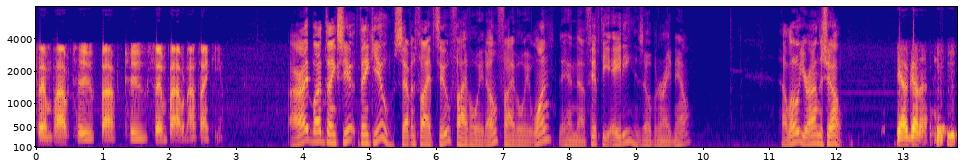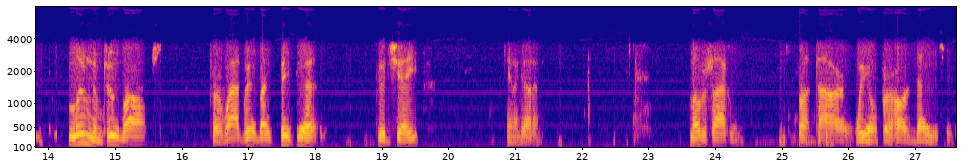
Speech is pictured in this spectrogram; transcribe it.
seven five two five two seven five. And I thank you. All right, bud. Thanks you. Thank you. 752-5080-5081 and uh, 5080 is open right now. Hello, you're on the show. Yeah, I've got a aluminum toolbox for a wide wheelbase pickup, good shape, and I got a motorcycle front tire wheel for a Harley. It's,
